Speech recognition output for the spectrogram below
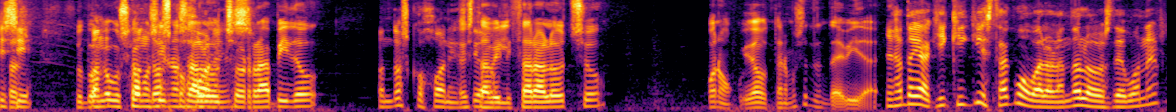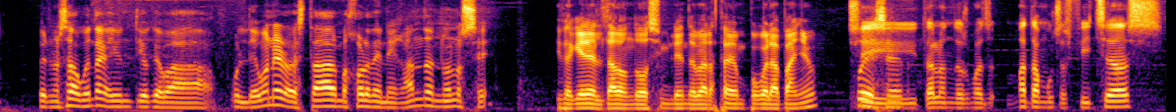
Sí, sí. Supongo que buscamos irnos al cojones. 8 rápido, Con dos cojones, tío. estabilizar al 8. Bueno, cuidado, tenemos 70 de vida. eh. Fíjate que aquí Kiki está como valorando los de Bonner pero no se ha dado cuenta que hay un tío que va full Debonair o está a lo mejor denegando, no lo sé. Quizá quiere el talón 2 simplemente para estar un poco el apaño. Puede sí, ser. Talon 2 ma- mata muchas fichas.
